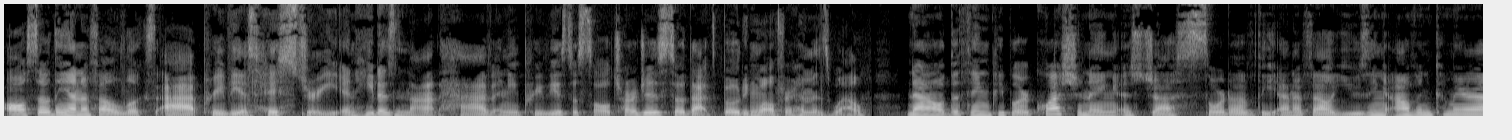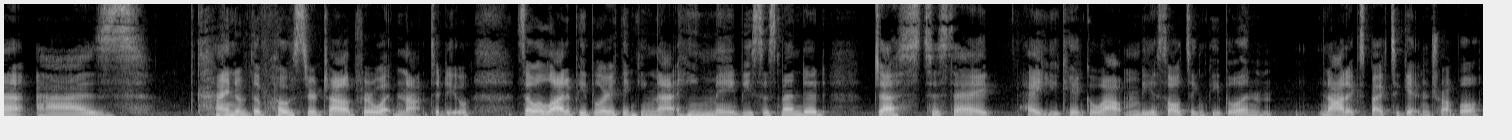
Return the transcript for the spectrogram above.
Also, the NFL looks at previous history, and he does not have any previous assault charges, so that's boding well for him as well. Now, the thing people are questioning is just sort of the NFL using Alvin Kamara as kind of the poster child for what not to do. So, a lot of people are thinking that he may be suspended just to say, hey, you can't go out and be assaulting people and not expect to get in trouble.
